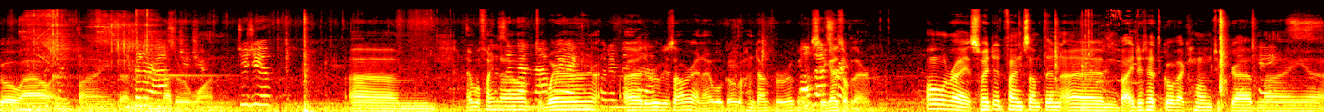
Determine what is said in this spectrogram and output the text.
go out and find You ask another one. Juju. Um, I will find out that way I where can put 'em in uh, the the- rubies are, and I will go hunt down for a ruby and see you guys right. over there. Alright, so I did find something, um, but I did have to go back home to grab Okay. my uh,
